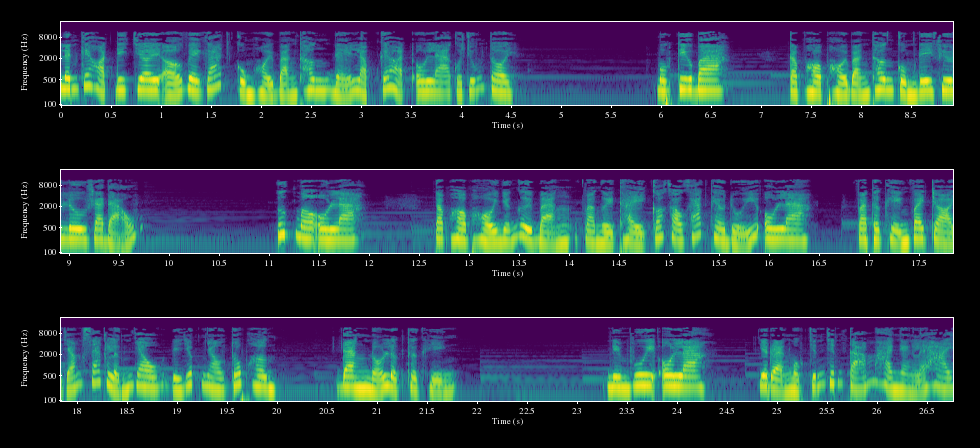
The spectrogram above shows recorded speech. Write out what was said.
lên kế hoạch đi chơi ở Vegas cùng hội bạn thân để lập kế hoạch Ola của chúng tôi. Mục tiêu 3 Tập hợp hội bạn thân cùng đi phiêu lưu ra đảo. Ước mơ Ola, Tập hợp hội những người bạn và người thầy có khao khát theo đuổi Ola và thực hiện vai trò giám sát lẫn nhau để giúp nhau tốt hơn. Đang nỗ lực thực hiện. Niềm vui Ola, Giai đoạn 1998-2002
